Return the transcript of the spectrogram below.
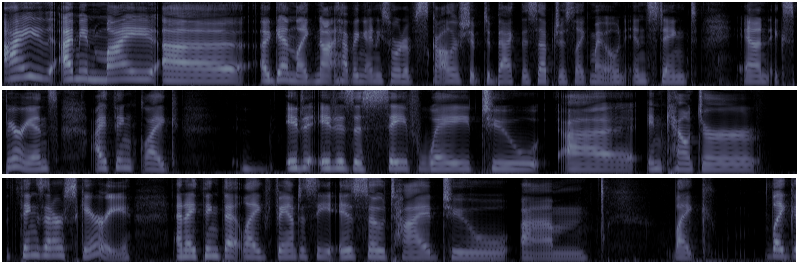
I I mean my uh again like not having any sort of scholarship to back this up just like my own instinct and experience I think like it it is a safe way to uh encounter things that are scary and I think that like fantasy is so tied to um like like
